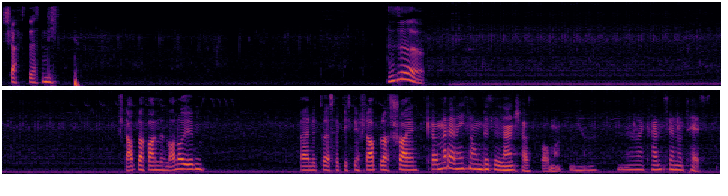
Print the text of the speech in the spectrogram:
Schaffst du es nicht. So. Stapler fahren müssen wir auch noch nicht so, als hätte ich den Staplerschein. Können wir da nicht noch ein bisschen Landschaftsbau machen? Ja man kann es ja nur testen.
